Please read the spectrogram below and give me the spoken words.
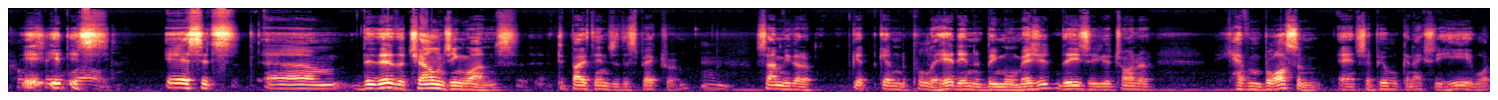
coaching It- it- it's- world. yes, it's um, they're, they're the challenging ones to both ends of the spectrum. Mm. Some you've got to get get them to pull their head in and be more measured. These are you're trying to have them blossom, and so people can actually hear what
